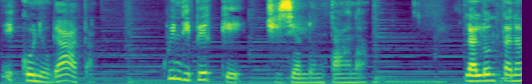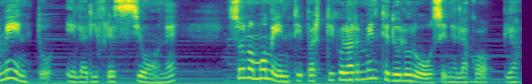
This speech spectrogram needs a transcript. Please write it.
e coniugata. Quindi perché ci si allontana? L'allontanamento e la riflessione sono momenti particolarmente dolorosi nella coppia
